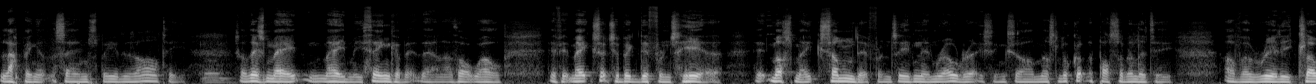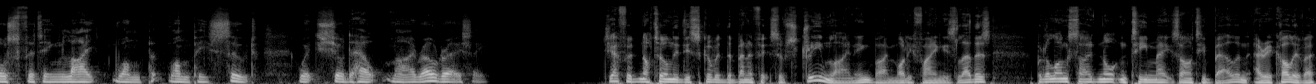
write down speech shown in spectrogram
lapping at the same speed as Artie. Mm. So this made made me think a bit then. I thought, well, if it makes such a big difference here, it must make some difference even in road racing. So I must look at the possibility of a really close-fitting light one one-piece suit which should help my road racing. Geoff had not only discovered the benefits of streamlining by modifying his leathers, but alongside Norton teammates Artie Bell and Eric Oliver,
